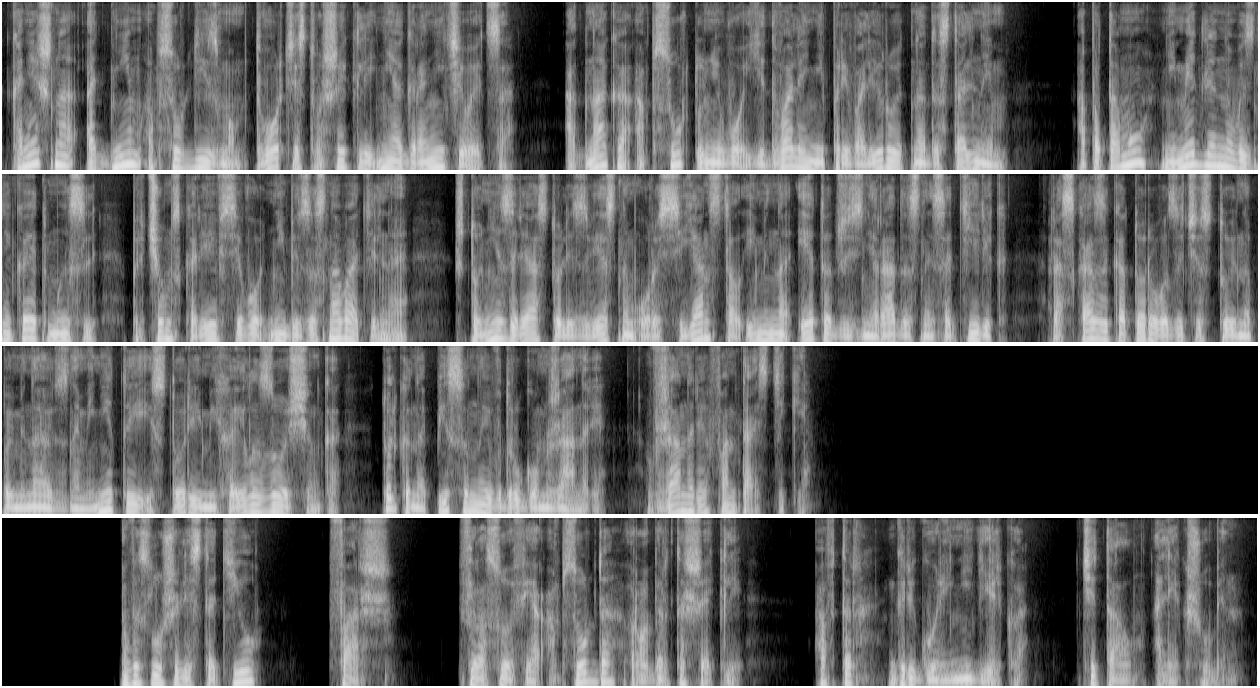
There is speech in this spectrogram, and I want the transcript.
Конечно, одним абсурдизмом творчество Шекли не ограничивается. Однако абсурд у него едва ли не превалирует над остальным. А потому немедленно возникает мысль, причем, скорее всего, не безосновательная, что не зря столь известным у россиян стал именно этот жизнерадостный сатирик, рассказы которого зачастую напоминают знаменитые истории Михаила Зощенко, только написанные в другом жанре, в жанре фантастики. Вы слушали статью «Фарш. Философия абсурда» Роберта Шекли – Автор Григорий Неделько. Читал Олег Шубин.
